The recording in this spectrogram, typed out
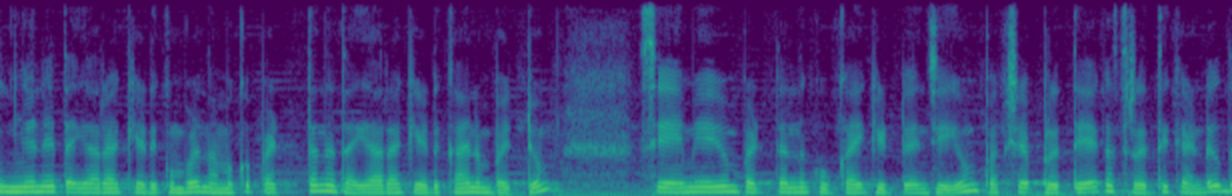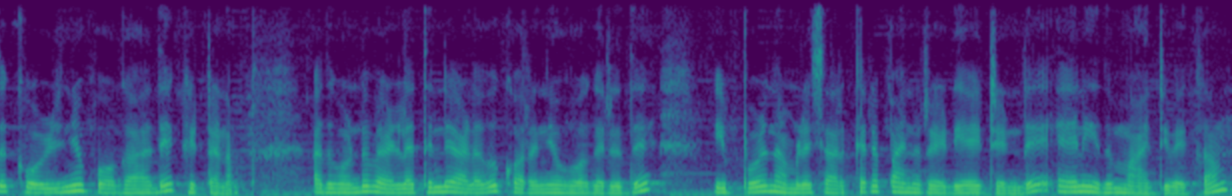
ഇങ്ങനെ തയ്യാറാക്കി എടുക്കുമ്പോൾ നമുക്ക് പെട്ടെന്ന് തയ്യാറാക്കി എടുക്കാനും പറ്റും. സേമിയയും പെട്ടെന്ന് കുക്കായി കിട്ടുകയും ചെയ്യും. പക്ഷേ പ്രത്യേകം ശ്രദ്ധിക്കേണ്ടത് ഇത് കൊഴിഞ്ഞു പോകാതെ കിട്ടണം. അതുകൊണ്ട് വെള്ളത്തിന്റെ അളവ് കുറഞ്ഞു പോകരുത്. ഇപ്പോൾ നമ്മുടെ ശർക്കര പാൻ റെഡി ആയിട്ടുണ്ട്. ഇനി ഇത് മാറ്റി വെക്കാം.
